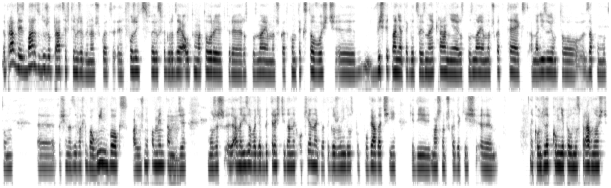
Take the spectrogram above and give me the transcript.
naprawdę jest bardzo dużo pracy w tym, żeby na przykład tworzyć swego, swego rodzaju automatory, które rozpoznają na przykład kontekstowość wyświetlania tego, co jest na ekranie, rozpoznają na przykład tekst, analizują to za pomocą, e, to się nazywa chyba Winbox, ale już nie pamiętam, mhm. gdzie możesz y, analizować jakby treści danych okienek, dlatego że Windows podpowiada ci, kiedy masz na przykład jakieś, e, jakąś lekką niepełnosprawność,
